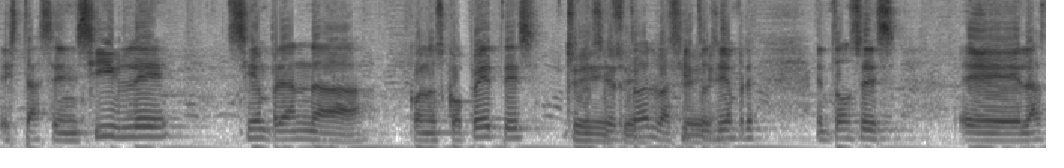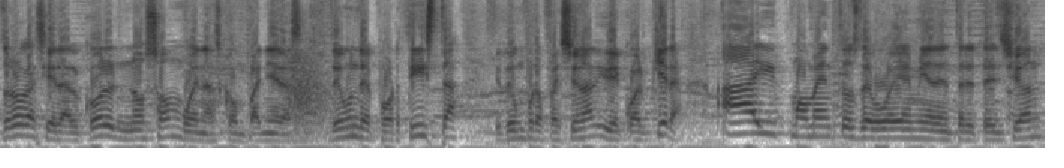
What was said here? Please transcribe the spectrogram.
está sensible, siempre anda con los copetes, ¿no es cierto? sí, el vasito sí. siempre. Entonces, eh, las drogas y el alcohol no son buenas compañeras de un deportista, y de un profesional y de cualquiera. Hay momentos de bohemia, de entretención,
